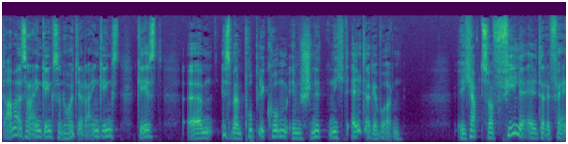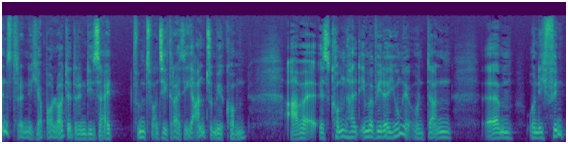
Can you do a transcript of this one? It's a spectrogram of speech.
damals reingingst und heute reingingst, gehst, ähm, ist mein Publikum im Schnitt nicht älter geworden. Ich habe zwar viele ältere Fans drin, ich habe auch Leute drin, die seit 25, 30 Jahren zu mir kommen, aber es kommen halt immer wieder Junge und dann, ähm, und ich finde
